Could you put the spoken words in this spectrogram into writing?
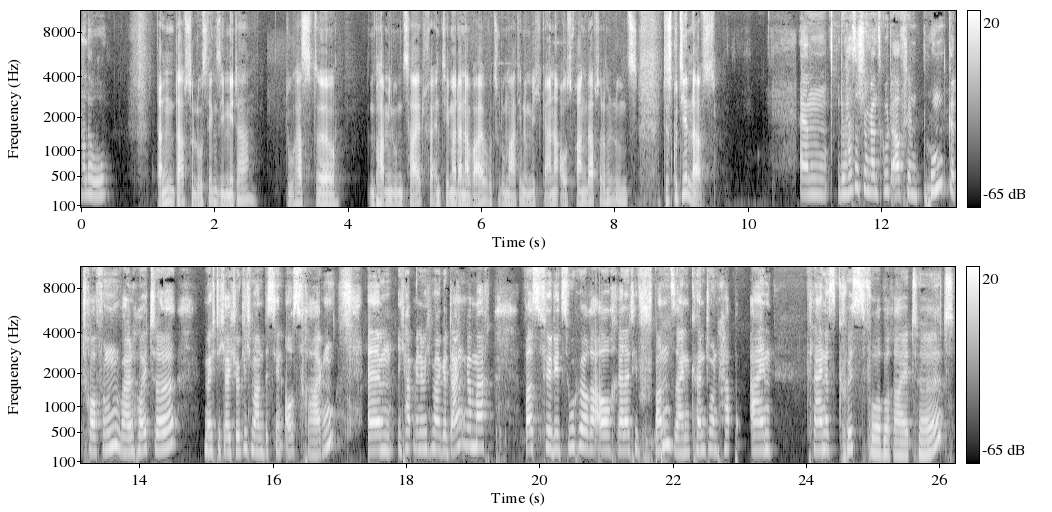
Hallo. Dann darfst du loslegen, 7 Meter. Du hast äh, ein paar Minuten Zeit für ein Thema deiner Wahl, wozu du Martin und mich gerne ausfragen darfst oder mit uns diskutieren darfst. Ähm, du hast es schon ganz gut auf den Punkt getroffen, weil heute möchte ich euch wirklich mal ein bisschen ausfragen. Ähm, ich habe mir nämlich mal Gedanken gemacht, was für die Zuhörer auch relativ spannend sein könnte und habe ein kleines Quiz vorbereitet,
